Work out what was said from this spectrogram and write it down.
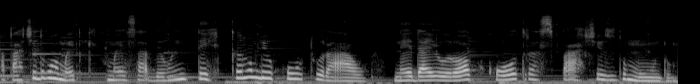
a partir do momento que começa a haver um intercâmbio cultural né, da Europa com outras partes do mundo,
